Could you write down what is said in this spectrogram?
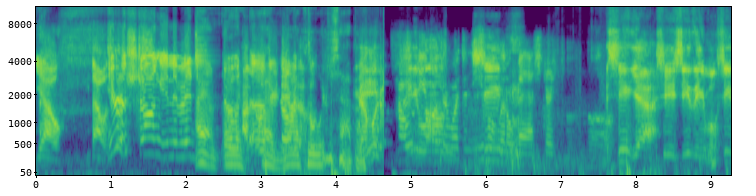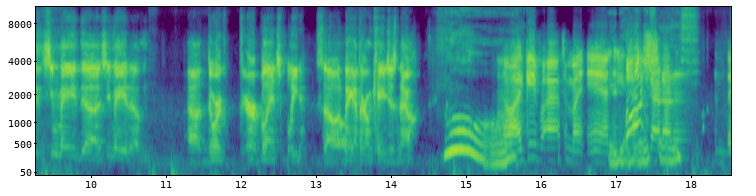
Yo, that was. You're a strong individual. I have, I have, I have no clue what just happened. Yeah, I'm looking. I She knew loves. was an she- evil little bastard. She yeah, she she's evil. She she made uh, she made um uh Dorothy or Blanche bleed. So they got their own cages now. Oh, No, I gave it to my aunt, and Maybe she got out of the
